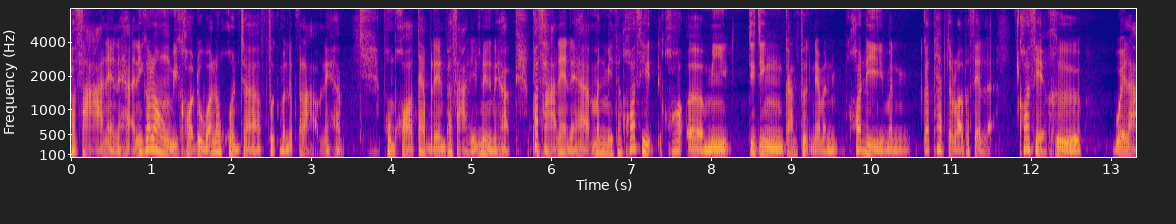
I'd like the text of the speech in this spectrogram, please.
ภาษาเนี่ยนะฮะอันนี้ก็ลองวิเคราะห์ดูว่าเราควรจะฝึกมันหรือเปล่านะครับ ผมขอแตกประเด็นภาษานิดนึงนะครับ ภาษาเนี่ยนะฮะมันมีทั้งข้อเสียข้อเอ่อมีจริง ๆ การฝึกเนี่ยมันข้อดีมันก็แทบจะร้อยเปอร์เซ็นต์แหละข้อเสียคือเวลา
